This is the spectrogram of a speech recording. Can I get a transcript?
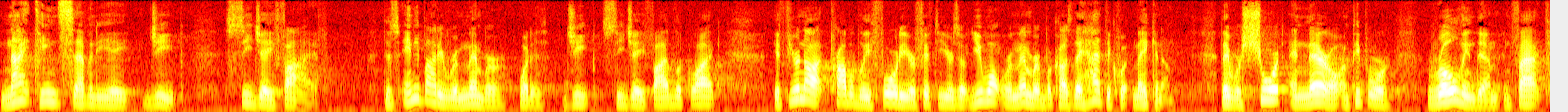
1978 Jeep CJ5. Does anybody remember what a Jeep CJ5 looked like? If you're not probably 40 or 50 years old, you won't remember because they had to quit making them. They were short and narrow, and people were rolling them. In fact,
